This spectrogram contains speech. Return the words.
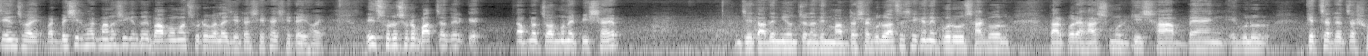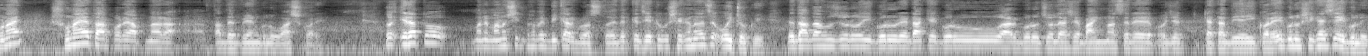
চেঞ্জ হয় বাট বেশিরভাগ মানুষই কিন্তু ওই বাবা মা ছোটবেলায় যেটা শেখায় সেটাই হয়। এই ছোট ছোট বাচ্চাদেরকে আপনার চর্মনায় পীর সাহেব, যে তাদের নিয়ন্ত্রণাধীন মাদ্রাসাগুলো আছে, সেখানে গরু, ছাগল, তারপরে হাঁস, মুরগি, সাপ ব্যাং এগুলোর কেচ্চা টেচ্চা শোনায়। শোনায় তারপরে আপনার তাদের ব্রেনগুলো ওয়াশ করে। তো এরা তো মানে মানসিকভাবে বিকারগ্রস্ত। এদেরকে যেটুকু শেখানো হয়েছে ওইটুকুই। যে দাদা হুজুর ওই গরুরে ডাকে গরু আর গরু চলে আসে বাইং মাছের ওই যে টাটা দিয়ে এই করে এগুলো শিখাইছে এগুলি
